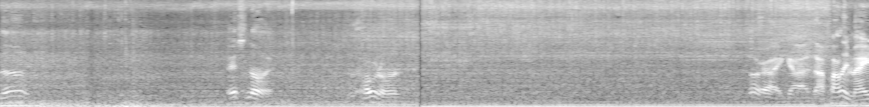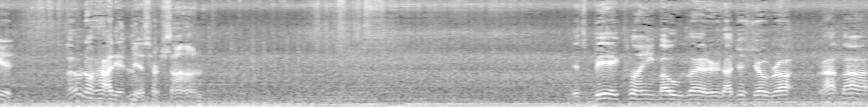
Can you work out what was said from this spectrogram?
No. It's not. Hold on. Alright guys, I finally made it. I don't know how I didn't miss her sign. It's big, plain, bold letters. I just drove right, right by.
